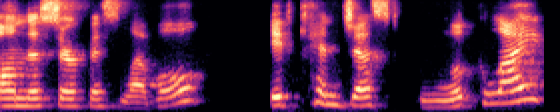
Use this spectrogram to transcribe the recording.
on the surface level, it can just look like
